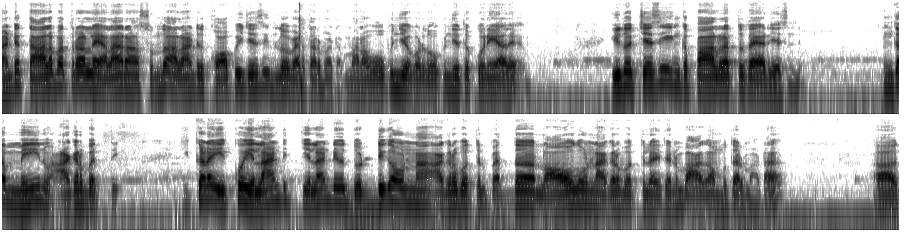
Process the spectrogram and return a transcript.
అంటే తాళపత్రాల్లో ఎలా రాస్తుందో అలాంటిది కాపీ చేసి ఇందులో పెడతారన్నమాట. మనం ఓపెన్ చేయకూడదు ఓపెన్ చేస్తే కొనేయాలి. ఇది వచ్చేసి ఇంకా పాలరత్తో తయారు చేసింది. ఇంకా మెయిన్ అగరబత్తి. ఇక్కడ ఎక్కువ ఇలాంటి ఇలాంటి దొడ్డిగా ఉన్న అగరబత్తులు పెద్ద లావుగా ఉన్న అగరబత్తులు అయితేనే బాగా అమ్ముతారన్నమాట. ఆ,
